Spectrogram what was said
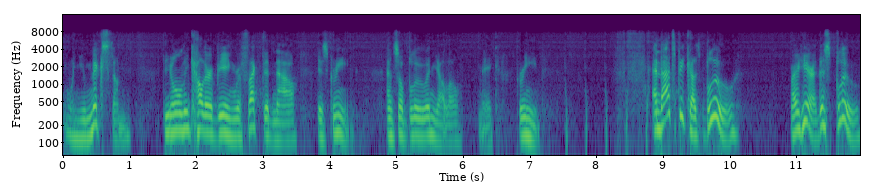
when you mix them, the only color being reflected now is green. And so blue and yellow make green. And that's because blue, right here, this blue,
